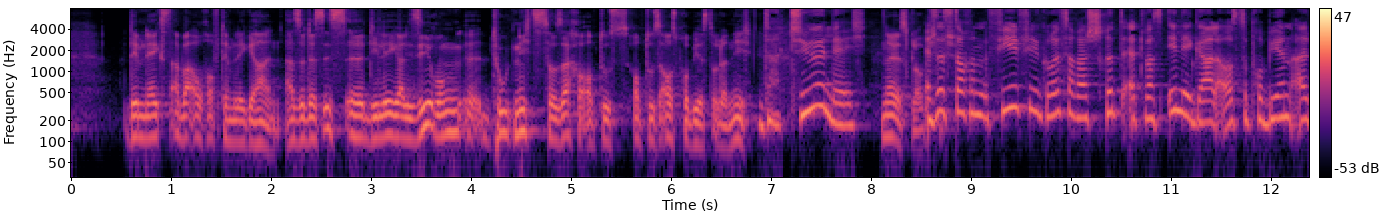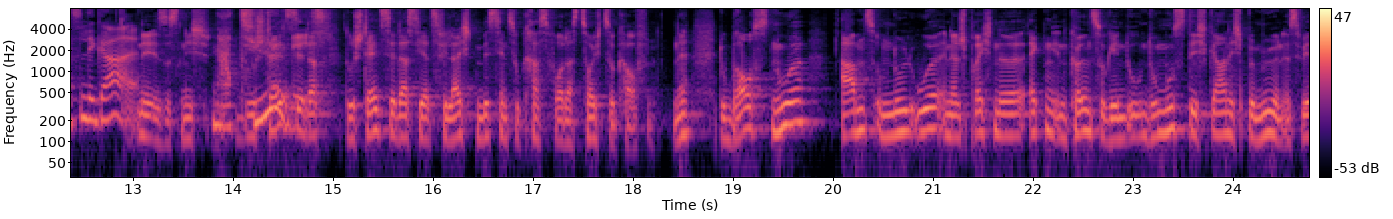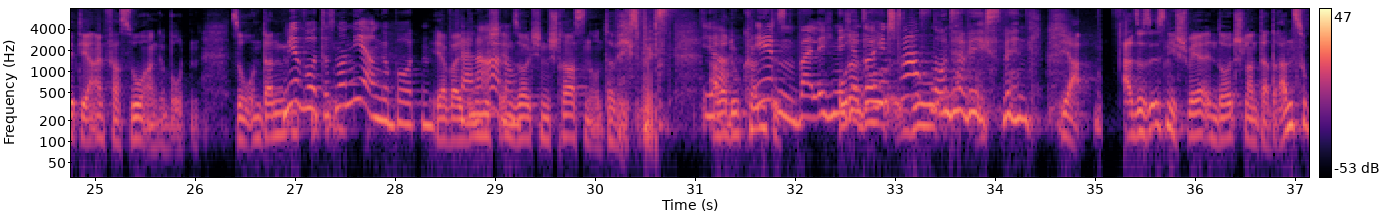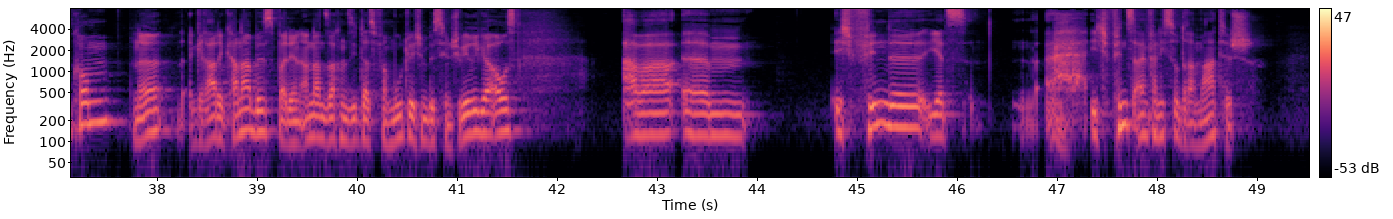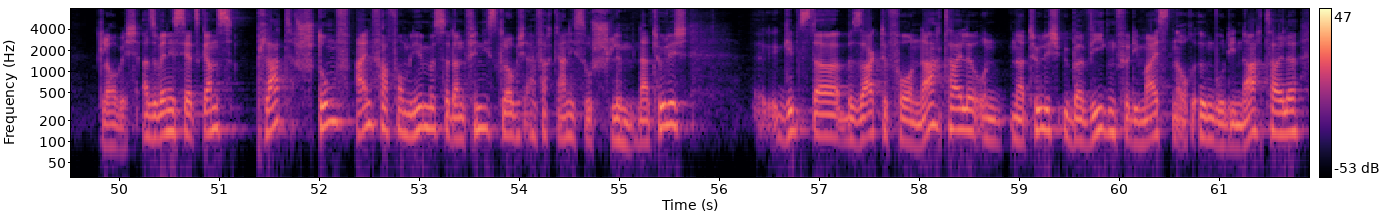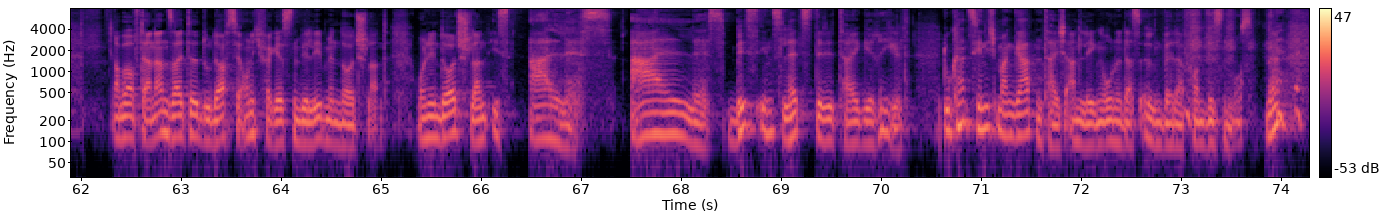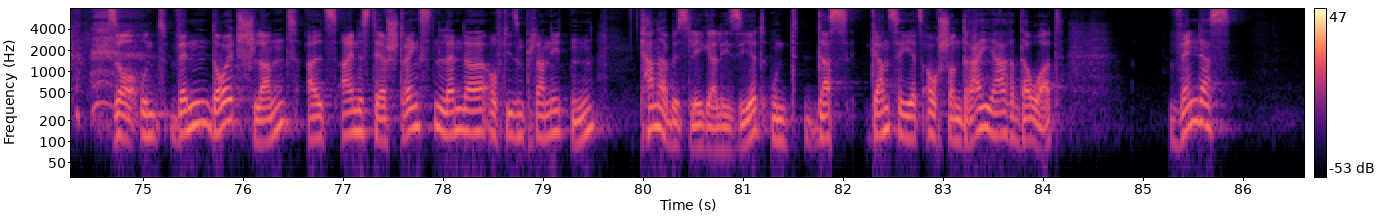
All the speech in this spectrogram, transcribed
Demnächst aber auch auf dem legalen. Also das ist äh, die Legalisierung äh, tut nichts zur Sache, ob du es ob du's ausprobierst oder nicht. Natürlich. Nee, das glaube ich Es nicht. ist doch ein viel, viel größerer Schritt, etwas illegal auszuprobieren als legal. Nee, ist es nicht. Du Natürlich. stellst, dir das, du stellst dir das jetzt vielleicht ein bisschen zu krass vor, das Zeug zu kaufen. Ne? Du brauchst nur abends um 0 Uhr in entsprechende Ecken in Köln zu gehen. Du, du musst dich gar nicht bemühen. Es wird dir einfach so angeboten. So, und dann. Mir wurde das noch nie angeboten. ja, weil Keine du nicht Ahnung. in solchen Straßen unterwegs bist. ja, Aber du könntest. eben, weil ich nicht in solchen du, Straßen du, unterwegs bin. Ja, also es ist nicht schwer, in Deutschland da dran zu kommen. Ne? Gerade Cannabis, bei den anderen Sachen sieht das vermutlich ein bisschen schwieriger aus. Aber ähm, ich finde jetzt, ich finde es einfach nicht so dramatisch, glaube ich. Also wenn ich es jetzt ganz platt, stumpf, einfach formulieren müsste, dann finde ich es, glaube ich, einfach gar nicht so schlimm. Natürlich gibt es da besagte Vor- und Nachteile und natürlich überwiegen für die meisten auch irgendwo die Nachteile. Aber auf der anderen Seite, du darfst ja auch nicht vergessen, wir leben in Deutschland. Und in Deutschland ist alles, alles bis ins letzte Detail geregelt. Du kannst hier nicht mal einen Gartenteich anlegen, ohne dass irgendwer davon wissen muss. Ne? So, und wenn Deutschland als eines der strengsten Länder auf diesem Planeten Cannabis legalisiert und das Ganze jetzt auch schon drei Jahre dauert, wenn das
